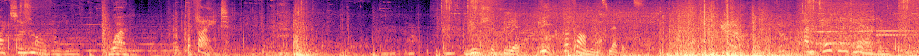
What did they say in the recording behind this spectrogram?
Watching over you. One. Fight. You should be at peak performance levels. I'm taking care of you.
